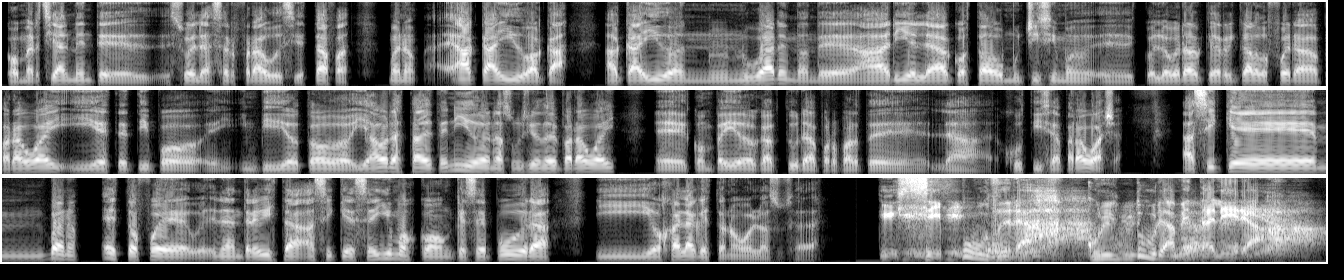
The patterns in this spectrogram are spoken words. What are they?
comercialmente suele hacer fraudes y estafas. Bueno, ha caído acá ha caído en un lugar en donde a Ariel le ha costado muchísimo eh, lograr que Ricardo fuera a Paraguay y este tipo eh, impidió todo y ahora está detenido en Asunción del Paraguay eh, con pedido de captura por parte de la justicia paraguaya. Así que, mm, bueno, esto fue la entrevista, así que seguimos con que se pudra y ojalá que esto no vuelva a suceder. Que se pudra, cultura metalera.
